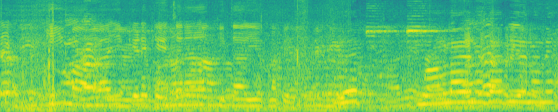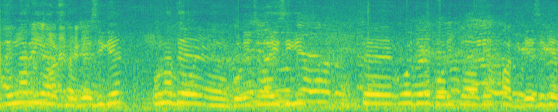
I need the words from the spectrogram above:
ਕੀ ਮਾਮਲਾ ਜੀ? ਕਿਹੜੇ ਕੇਸ ਚ ਕੀਤਾ ਜੀ ਆਪਣਾ ਪੇਸ਼ ਮਾਮਲਾ ਇਹਨਾਂ ਦਾ ਵੀ ਇਹਨਾਂ ਨੇ ਐਨਆਰਆਈ ਆਰਟਸ ਲੱਗੇ ਸੀਗੇ। ਉਹਨਾਂ ਤੇ ਗੋਲੀ ਚਲਾਈ ਸੀਗੀ ਤੇ ਉਹ ਜਿਹੜੇ ਗੋਲੀ ਚਲਾ ਕੇ ਭੱਜ ਗਏ ਸੀਗੇ।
